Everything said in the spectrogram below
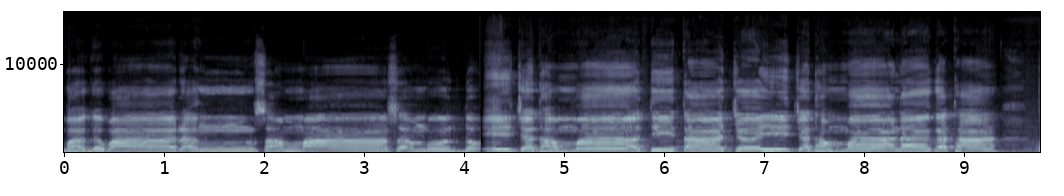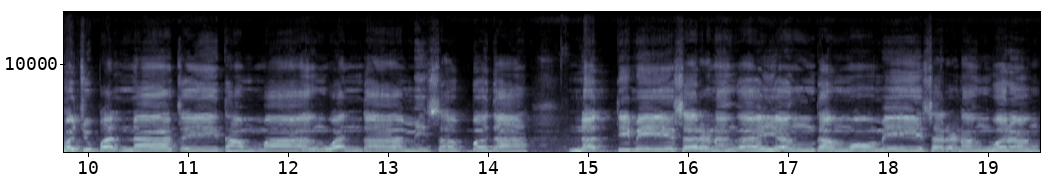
भगवारं सम्मा सम्बुद्धो। ये च धम्मातीता च ये च धम्मानगथा। पचुपन्ना च धम्मां वन्दामि सर्वदा नत्ति मे शरणं अयं धम्मो मे शरणं वरं।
